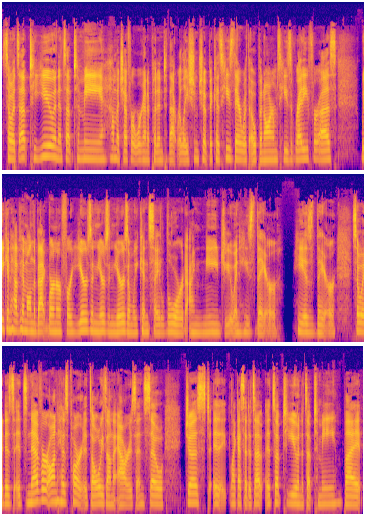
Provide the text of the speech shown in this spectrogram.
So it's up to you and it's up to me how much effort we're going to put into that relationship because he's there with open arms. He's ready for us. We can have him on the back burner for years and years and years, and we can say, Lord, I need you. And he's there. He is there. So it is, it's never on his part. It's always on ours. And so just it, like I said, it's up, it's up to you and it's up to me, but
